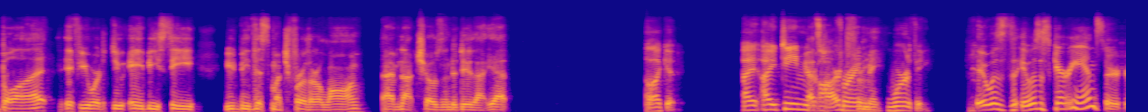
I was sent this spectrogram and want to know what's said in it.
But if you were to do ABC, you'd be this much further along. I've not chosen to do that yet. I like it. I, I deem your That's offering worthy. It was it was a scary answer.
